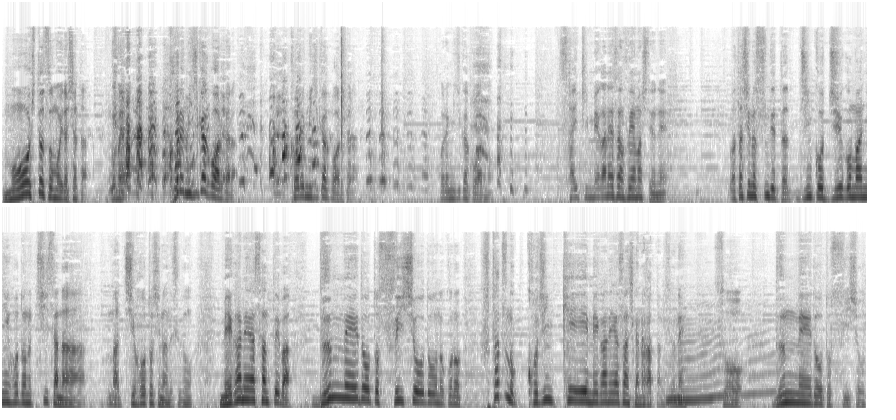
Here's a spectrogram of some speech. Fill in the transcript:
もう一つ思い出しちゃった。ごめん。これ短く終わるからこれ短く終わるから。これ短く終わるの。最近メガネ屋さん増えましたよね。私の住んでた人口15万人ほどの小さな、まあ、地方都市なんですけどもメガネ屋さんといえば文明堂と水晶堂のこの2つの個人経営メガネ屋さんしかなかったんですよね。そう文明堂と水晶堂、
